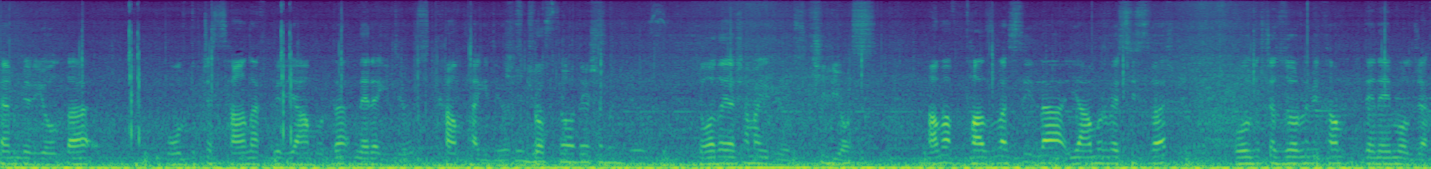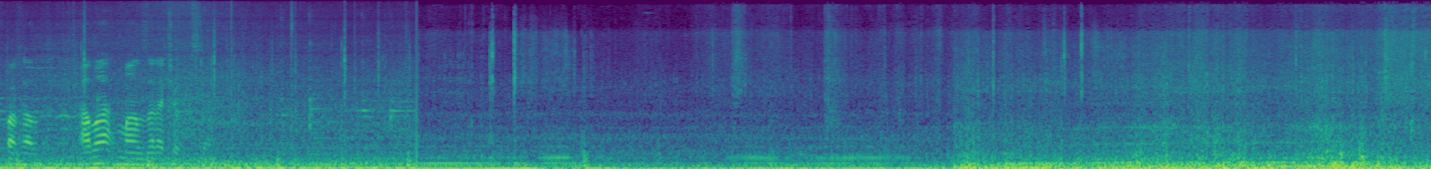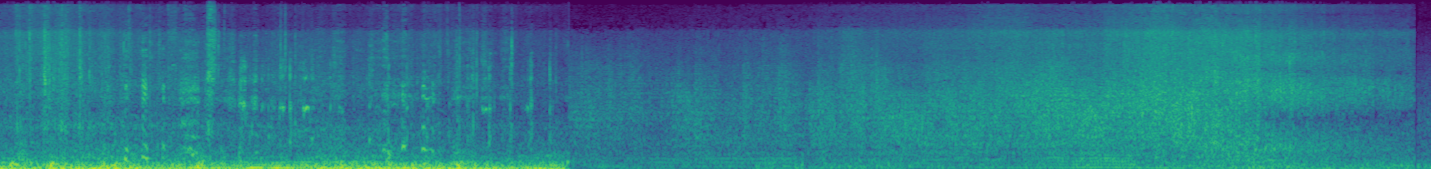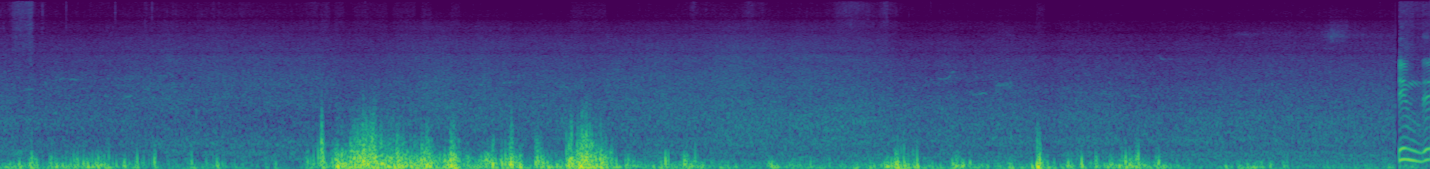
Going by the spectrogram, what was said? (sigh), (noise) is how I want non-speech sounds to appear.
muhteşem bir yolda oldukça sağanak bir yağmurda nereye gidiyoruz? Kampa gidiyoruz. Çok doğada yaşamı gidiyoruz. doğada yaşama gidiyoruz. Kilios. Ama fazlasıyla yağmur ve sis var. Oldukça zorlu bir kamp deneyimi olacak bakalım. Ama manzara çok güzel.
